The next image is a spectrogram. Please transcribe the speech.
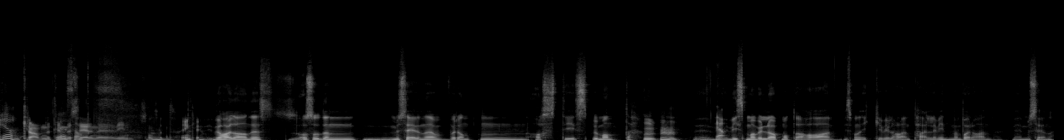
Ja, kravene til Det er musserende vin, sånn sett, egentlig. Vi har jo da det, også den musserende varianten Asti spumante. Mm. Eh, Ja. Hvis man vil da på en måte ha Hvis man ikke vil ha en perlevin, men bare ha en musserende.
